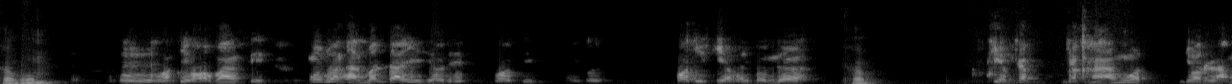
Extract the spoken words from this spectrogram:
ครับผม เออมันที่ออกมาสิงวดว่าหันมันได้เดี๋ยวดิพ่อสิให้เบิ่งพ่อสิเทียบให้เบิ่งเด้อครับ เทียบจักจักหางวดย้อนหลัง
